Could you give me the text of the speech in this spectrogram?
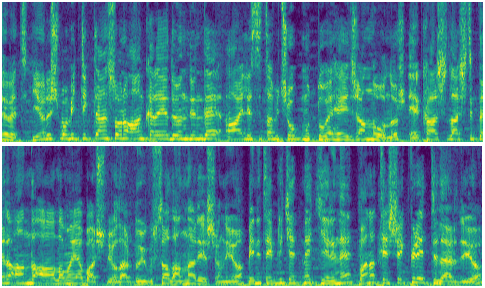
Evet yarışma bittikten sonra Ankara'ya döndüğünde ailesi tabii çok mutlu ve heyecanlı Onur. E, karşılaştıkları anda ağlamaya başlıyorlar. Duygusal anlar yaşanıyor. Beni tebrik etmek yerine bana teşekkür ettiler diyor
